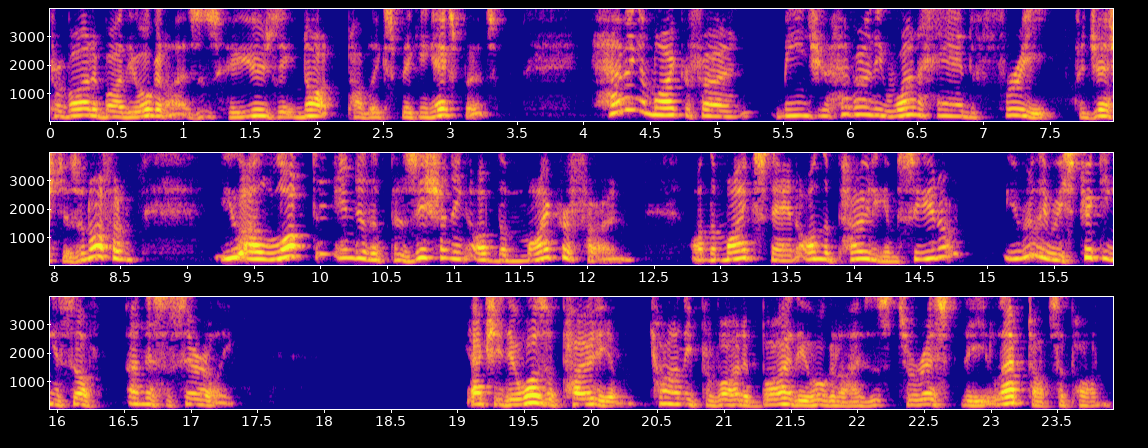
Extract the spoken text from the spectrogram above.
provided by the organisers, who are usually not public speaking experts. Having a microphone means you have only one hand free for gestures, and often you are locked into the positioning of the microphone on the mic stand on the podium, so you're not you're really restricting yourself unnecessarily. Actually, there was a podium kindly provided by the organisers to rest the laptops upon.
